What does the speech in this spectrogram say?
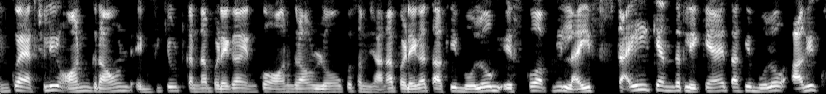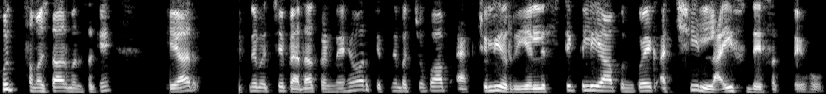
इनको एक्चुअली ऑन ग्राउंड एग्जीक्यूट करना पड़ेगा इनको ऑन ग्राउंड लोगों को समझाना पड़ेगा ताकि वो लोग इसको अपनी लाइफ स्टाइल के अंदर लेके आए ताकि वो लोग आगे खुद समझदार बन सके यार कितने बच्चे पैदा करने हैं और कितने बच्चों को आप एक्चुअली रियलिस्टिकली आप उनको एक अच्छी लाइफ दे सकते हो।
